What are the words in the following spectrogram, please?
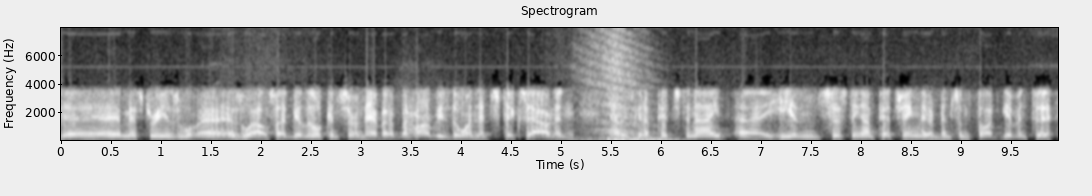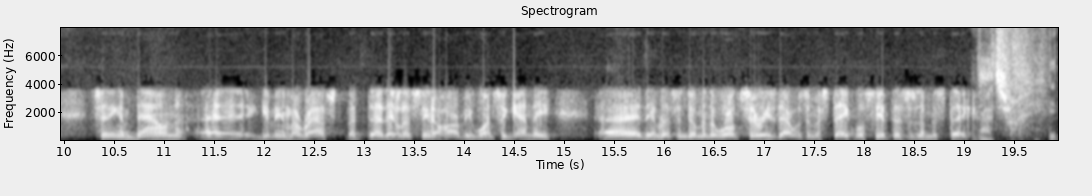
uh, a mystery as, uh, as well, so I'd be a little concerned there. But but Harvey's the one that sticks out, and know, he's going to pitch tonight. Uh, he is insisting on pitching. There had been some thought given to sitting him down, uh, giving him a rest, but uh, they're listening to Harvey once again. They uh, they listened to him in the World Series. That was a mistake. We'll see if this is a mistake. That's right. He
